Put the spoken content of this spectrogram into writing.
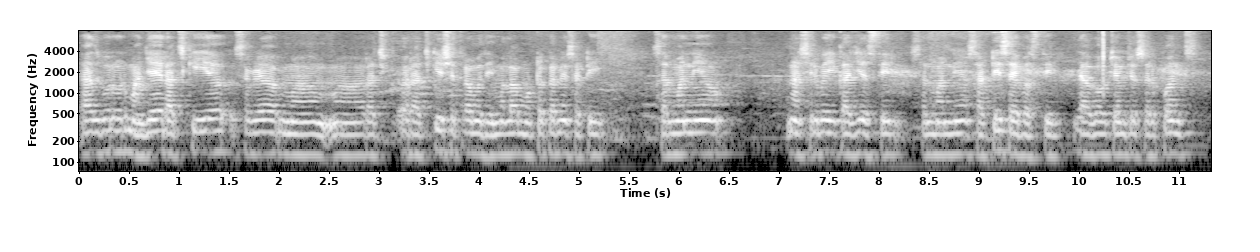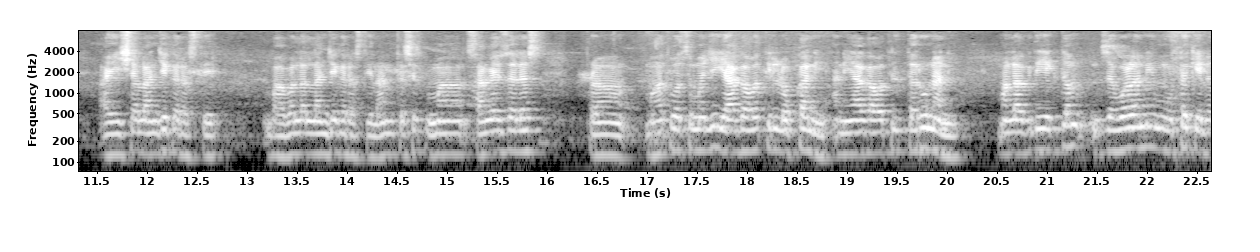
त्याचबरोबर माझ्या राजकीय सगळ्या म- राज राजकीय क्षेत्रामध्ये मला मोठं करण्यासाठी सन्माननीय नाशिरबाई काजी असतील सन्माननीय साठेसाहेब असतील या गावचे आमचे सरपंच आईशा लांजेकर असतील बाबालाल लांजेकर असतील. आणि तसेच म सांगायचं झाल्यास प्र महत्त्वाचं म्हणजे या गावातील लोकांनी आणि या गावातील तरुणांनी मला अगदी एकदम जवळ आणि मोठं केलं.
